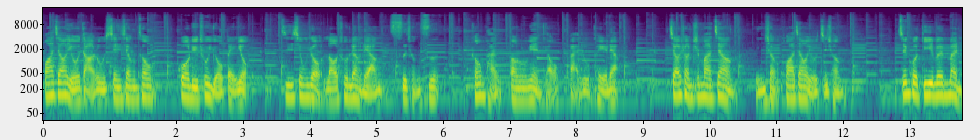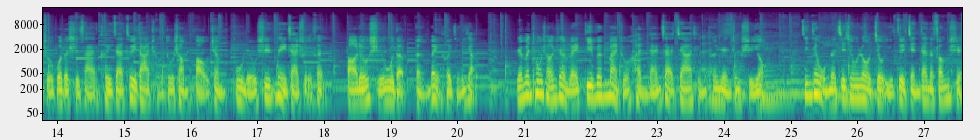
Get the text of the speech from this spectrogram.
花椒油打入鲜香葱，过滤出油备用。鸡胸肉捞出晾凉，撕成丝，装盘放入面条，摆入配料，浇上芝麻酱，淋上花椒油即成。经过低温慢煮过的食材，可以在最大程度上保证不流失内在水分，保留食物的本味和营养。人们通常认为低温慢煮很难在家庭烹饪中食用，今天我们的鸡胸肉就以最简单的方式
